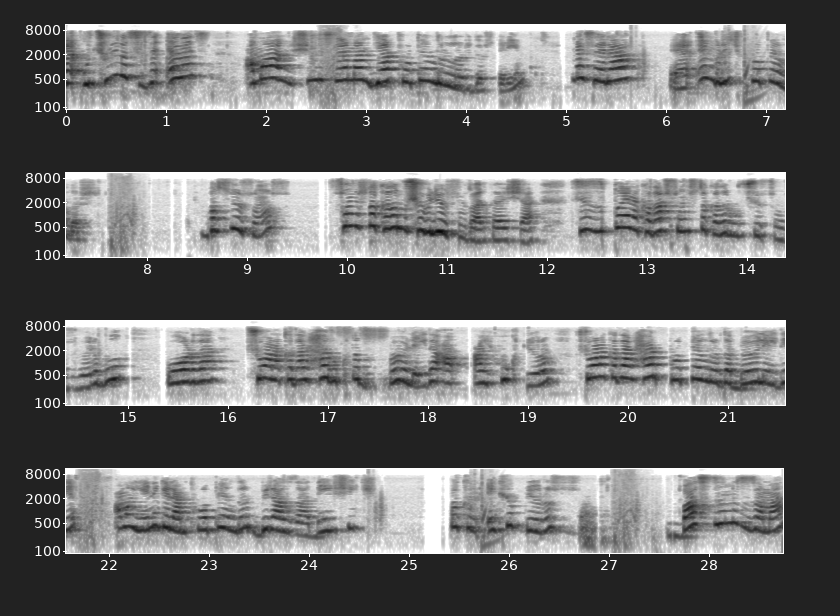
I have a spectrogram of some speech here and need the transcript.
Yani uçuruyor size evet. Ama şimdi size hemen diğer propellerları göstereyim. Mesela e, English propeller. Basıyorsunuz sonsuza kadar uçabiliyorsunuz arkadaşlar. Siz zıplayana kadar sonsuza kadar uçuyorsunuz böyle. Bu bu arada şu ana kadar her hook'ta böyleydi. Ay hook diyorum. Şu ana kadar her propeller'da böyleydi. Ama yeni gelen propeller biraz daha değişik. Bakın equip diyoruz. Bastığımız zaman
